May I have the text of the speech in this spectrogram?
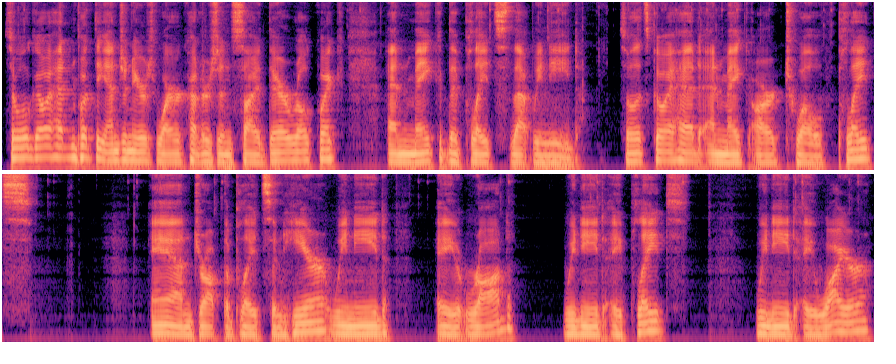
so we'll go ahead and put the engineer's wire cutters inside there real quick and make the plates that we need. So let's go ahead and make our 12 plates and drop the plates in here. We need a rod, we need a plate, we need a wire,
